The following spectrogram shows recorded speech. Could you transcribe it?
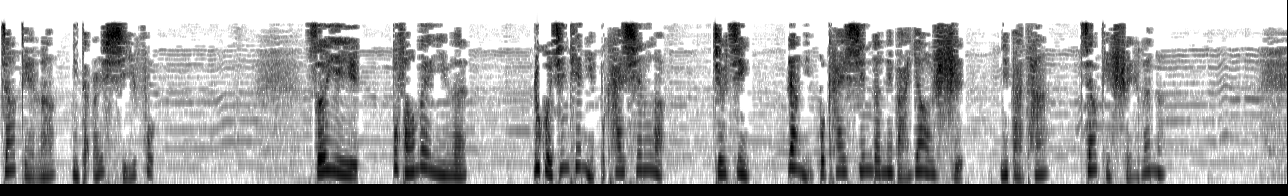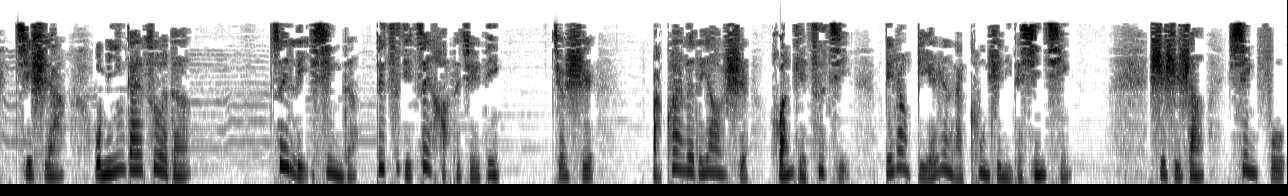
交给了你的儿媳妇。所以不妨问一问：如果今天你不开心了，究竟让你不开心的那把钥匙，你把它交给谁了呢？其实啊，我们应该做的。最理性的、对自己最好的决定，就是把快乐的钥匙还给自己，别让别人来控制你的心情。事实上，幸福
